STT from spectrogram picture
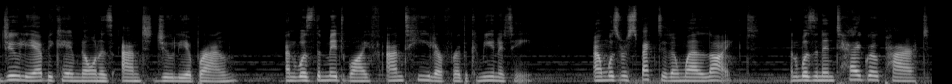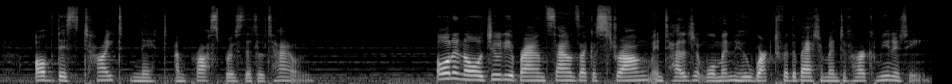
Julia became known as Aunt Julia Brown and was the midwife and healer for the community, and was respected and well liked, and was an integral part of this tight knit and prosperous little town. All in all, Julia Brown sounds like a strong, intelligent woman who worked for the betterment of her community.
